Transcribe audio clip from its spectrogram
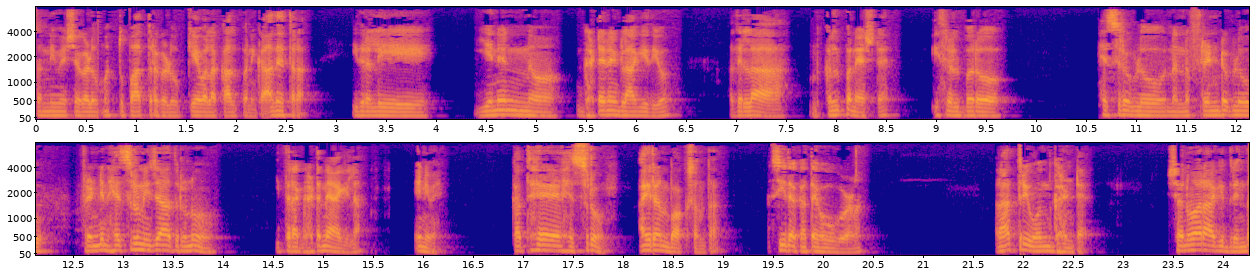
ಸನ್ನಿವೇಶಗಳು ಮತ್ತು ಪಾತ್ರಗಳು ಕೇವಲ ಕಾಲ್ಪನಿಕ, ಅದೇ ಥರ. ಇದರಲ್ಲಿ ಏನೇನು ಘಟನೆಗಳಾಗಿದೆಯೋ, ಅದೆಲ್ಲ ಒಂದು ಕಲ್ಪನೆ ಅಷ್ಟೇ. ಇದರಲ್ಲಿ ಬರೋ ಹೆಸರುಗಳು, ನನ್ನ ಫ್ರೆಂಡುಗಳು ಫ್ರೆಂಡಿನ ಹೆಸರು ನಿಜ ಆದ್ರೂ ಈ ಥರ ಘಟನೆ ಆಗಿಲ್ಲ. ಎನಿವೆ ಕಥೆ ಹೆಸರು ಐರನ್ ಬಾಕ್ಸ್ ಅಂತ. ಸೀದಾ ಕತೆ ಹೋಗೋಣ ರಾತ್ರಿ ಒಂದು ಗಂಟೆ. ಶನಿವಾರ ಆಗಿದ್ರಿಂದ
